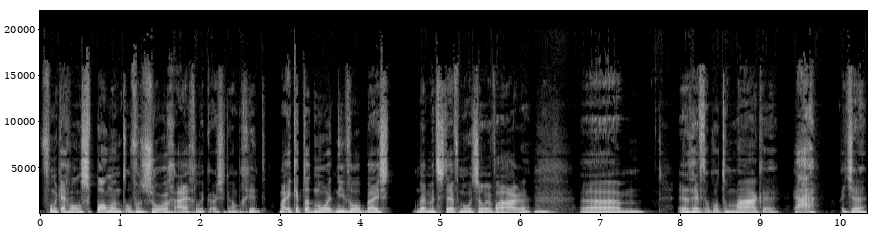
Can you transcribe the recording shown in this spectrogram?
vond ik echt wel een spannend of een zorg eigenlijk als je eraan begint. Maar ik heb dat nooit, in ieder geval bij, bij met Stef nooit zo ervaren. Hmm. Um, En dat heeft ook wel te maken, ja, weet je,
